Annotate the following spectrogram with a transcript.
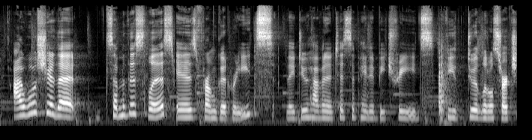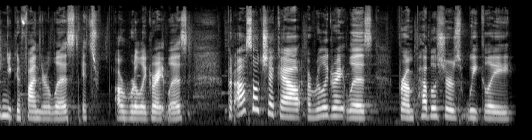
I will share that some of this list is from Goodreads. They do have an anticipated beach reads. If you do a little searching, you can find their list. It's a really great list. But also check out a really great list from Publishers Weekly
